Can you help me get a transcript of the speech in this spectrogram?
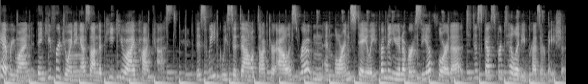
everyone. Thank you for joining us on the PQI podcast. This week, we sit down with Dr. Alice Rhoton and Lauren Staley from the University of Florida to discuss fertility preservation.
